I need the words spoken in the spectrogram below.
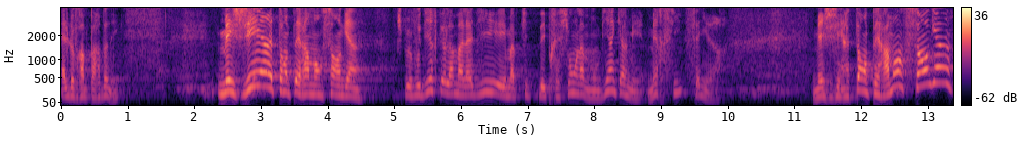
elle devra me pardonner. Mais j'ai un tempérament sanguin. Je peux vous dire que la maladie et ma petite dépression là m'ont bien calmé. Merci Seigneur. Mais j'ai un tempérament sanguin.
